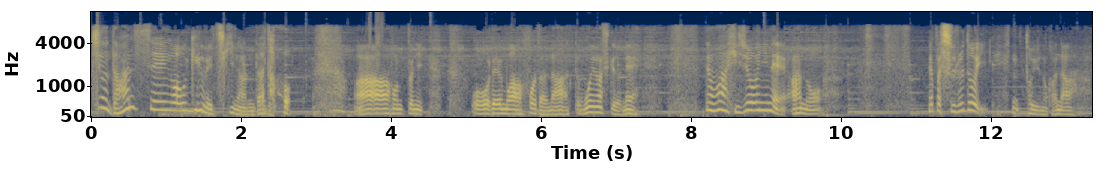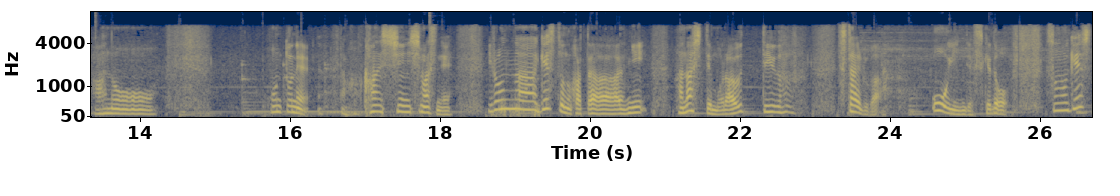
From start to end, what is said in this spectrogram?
ちの男性が荻上チキなんだと、ああ、本当に俺もアホだなって思いますけどね。でもまあ非常にね、あのやっぱり鋭いというのかな、あの本当ね、なんか感心しますね。いろんなゲストの方に話してもらうっていうスタイルが多いんですけど、そのゲス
